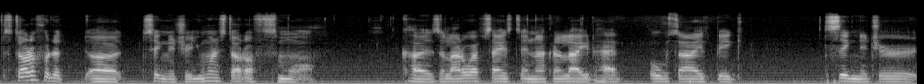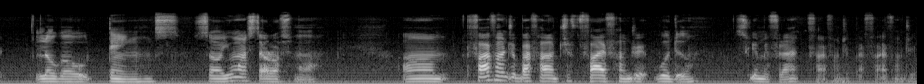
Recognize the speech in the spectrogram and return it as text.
start off with a uh, signature. You want to start off small. Because a lot of websites they're not to allow you to have oversized big signature logo things. So you want to start off small. Um 500 by 500 500 will do excuse me for that. 500 by 500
